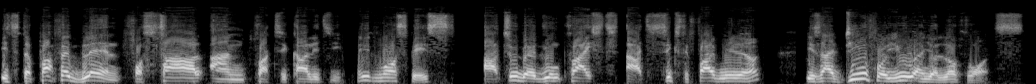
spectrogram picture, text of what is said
It's the perfect blend for style and practicality. Need more space? Our two bedroom priced at 65 million is ideal for you and your loved ones.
